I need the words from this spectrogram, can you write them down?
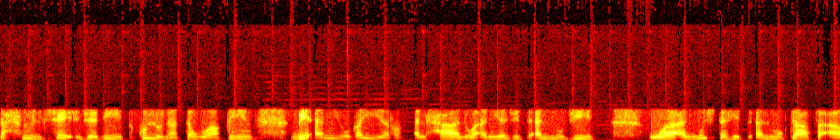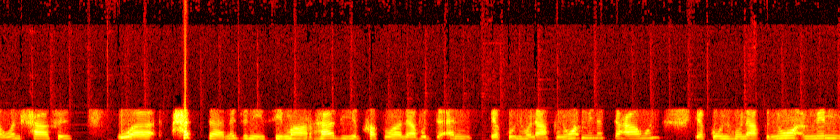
تحمل شيء جديد كلنا تواقين بأن يغير الحال وأن يجد المجيد والمجتهد المكافأة والحافز وحتى نجني ثمار هذه الخطوة. لابد أن يكون هناك نوع من التعاون، يكون هناك نوع من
